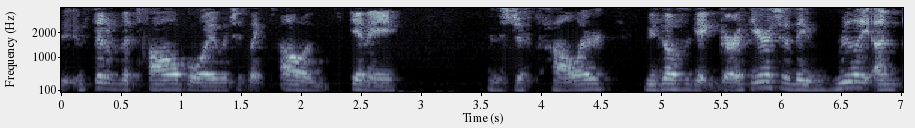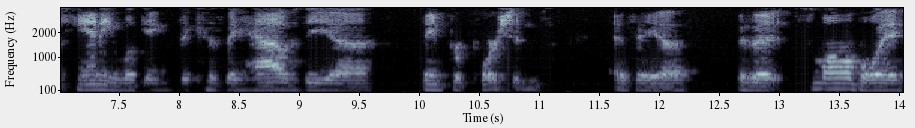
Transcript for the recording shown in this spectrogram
instead of the tall boy, which is like tall and skinny, this is just taller, these also get girthier, so they really uncanny looking because they have the, uh, same proportions as a, uh, as a small boy,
